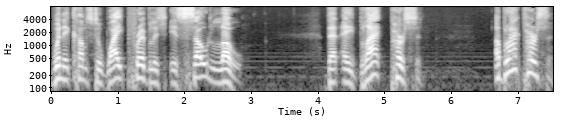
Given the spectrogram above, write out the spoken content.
when it comes to white privilege is so low that a black person, a black person,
